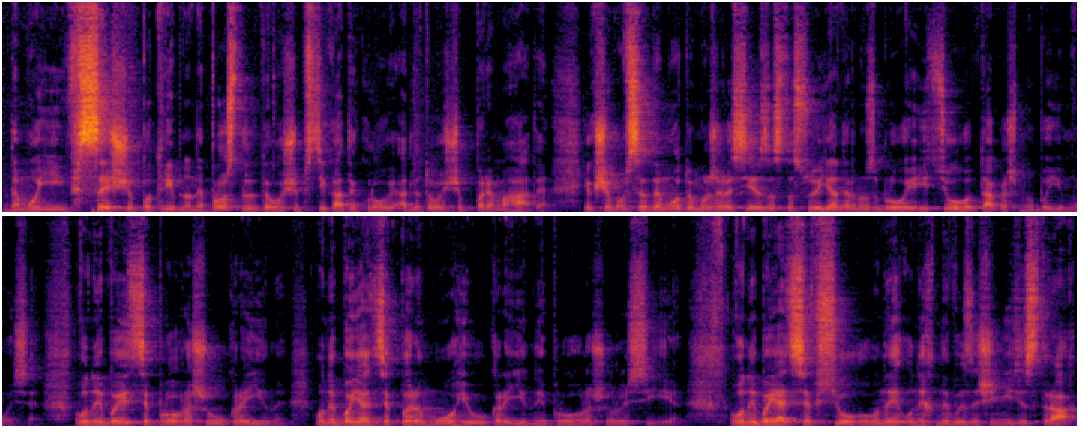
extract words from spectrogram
дамо їй все, що потрібно, не просто для того, щоб стікати кров'ю, а для того, щоб перемагати. Якщо ми все дамо, то може Росія застосує ядерну зброю, і цього також ми боїмося. Вони бояться програшу України, вони бояться перемоги України і програшу Росії. Вони бояться всього. Вони у них не визначені зі страх.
